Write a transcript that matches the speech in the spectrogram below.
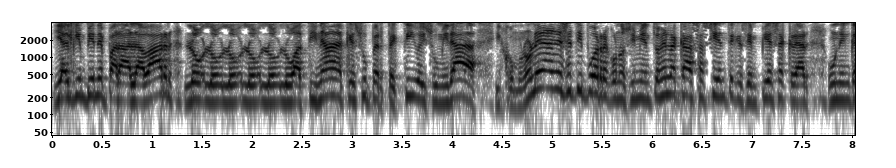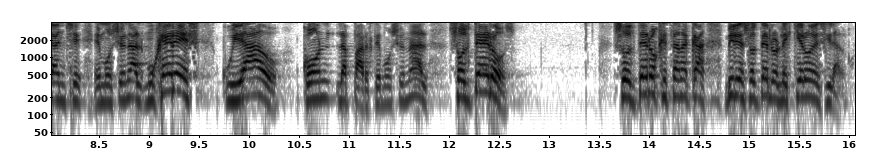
y alguien viene para alabar lo, lo, lo, lo, atinada que es su perspectiva y su mirada. Y como no le dan ese tipo de reconocimientos en la casa, siente que se empieza a crear un enganche emocional. Mujeres, cuidado con la parte emocional. Solteros, solteros que están acá. Miren, solteros, les quiero decir algo.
